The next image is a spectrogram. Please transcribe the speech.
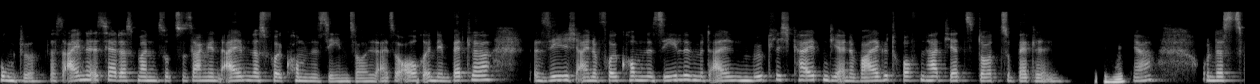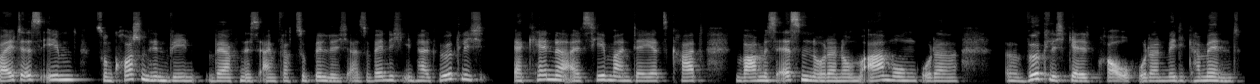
Punkte. Das eine ist ja, dass man sozusagen in allem das Vollkommene sehen soll. Also auch in dem Bettler äh, sehe ich eine vollkommene Seele mit allen Möglichkeiten, die eine Wahl getroffen hat, jetzt dort zu betteln. Mhm. Ja, und das zweite ist eben, so ein Groschen hinwerfen ist einfach zu billig. Also wenn ich ihn halt wirklich erkenne als jemand, der jetzt gerade ein warmes Essen oder eine Umarmung oder äh, wirklich Geld braucht oder ein Medikament,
